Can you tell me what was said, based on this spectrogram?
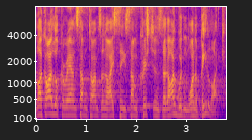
like I look around sometimes and I see some Christians that I wouldn't want to be like.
